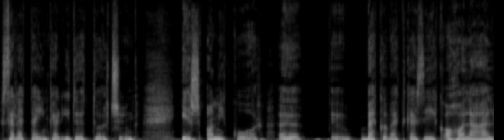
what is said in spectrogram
szeretteinkkel időt töltsünk. És amikor ö, bekövetkezik a halál,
